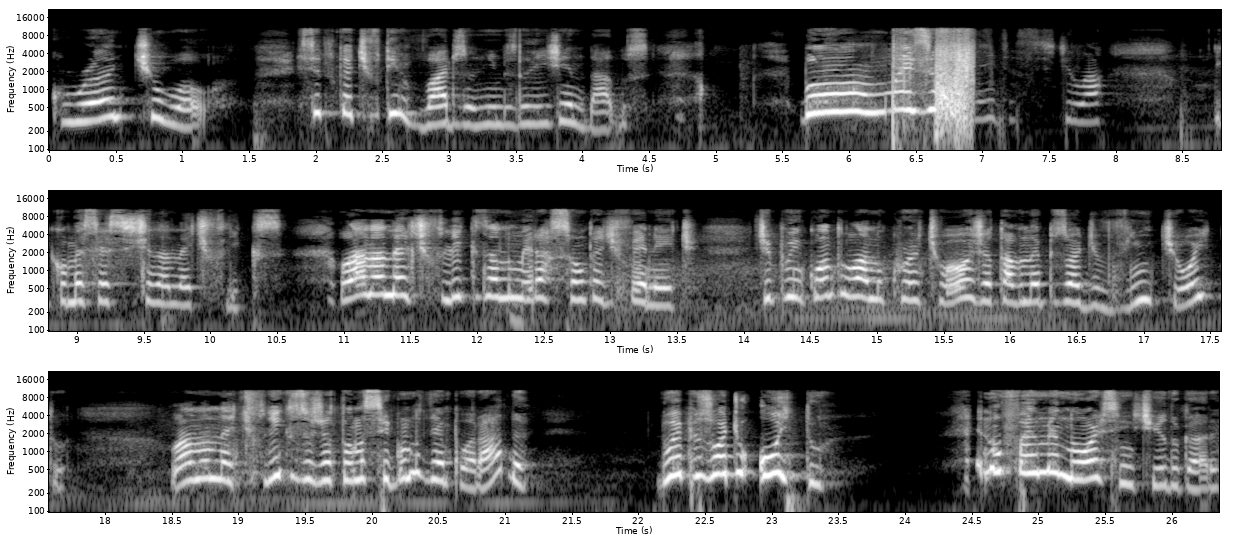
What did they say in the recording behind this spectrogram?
Crunchyroll. Esse aplicativo tem vários animes legendados. Bom, mas eu assistir lá e comecei a assistir na Netflix. Lá na Netflix a numeração tá diferente. Tipo, enquanto lá no Crunchyroll eu já tava no episódio 28, lá no Netflix eu já tô na segunda temporada do episódio 8. E não faz o menor sentido, cara.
